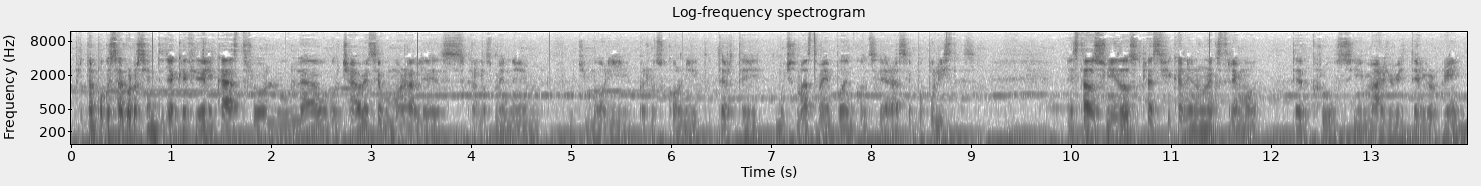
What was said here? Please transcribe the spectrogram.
Pero tampoco es algo reciente, ya que Fidel Castro, Lula, Hugo Chávez, Evo Morales, Carlos Menem, Fujimori, Berlusconi, Duterte y muchos más también pueden considerarse populistas. En Estados Unidos clasifican en un extremo Ted Cruz y Marjorie Taylor Greene,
